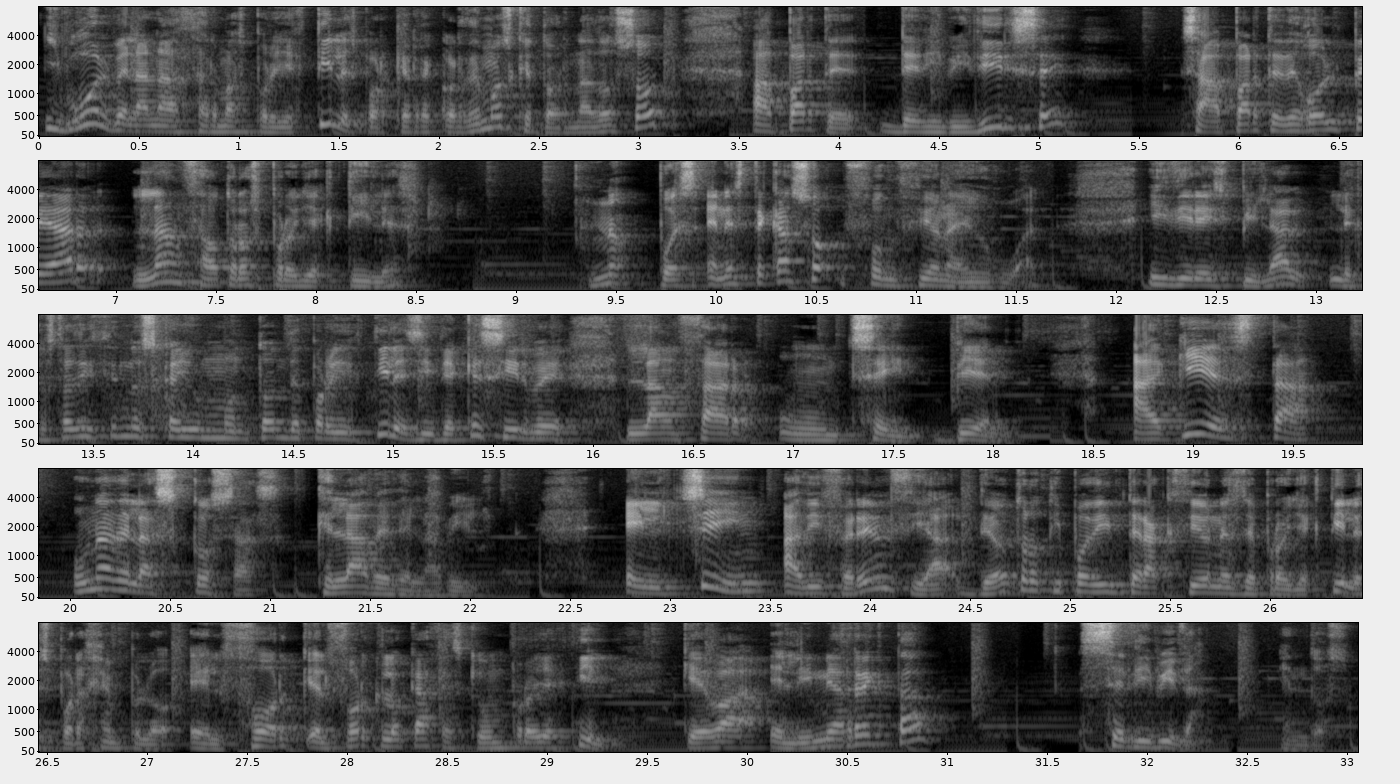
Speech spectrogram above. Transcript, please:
y vuelven a lanzar más proyectiles, porque recordemos que Tornado Shot, aparte de dividirse, o sea, aparte de golpear, lanza otros proyectiles. No, pues en este caso funciona igual. Y diréis, Pilal, lo que estás diciendo es que hay un montón de proyectiles. ¿Y de qué sirve lanzar un chain? Bien, aquí está una de las cosas clave de la build. El chain, a diferencia de otro tipo de interacciones de proyectiles, por ejemplo, el fork, el fork lo que hace es que un proyectil que va en línea recta se divida en dos.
